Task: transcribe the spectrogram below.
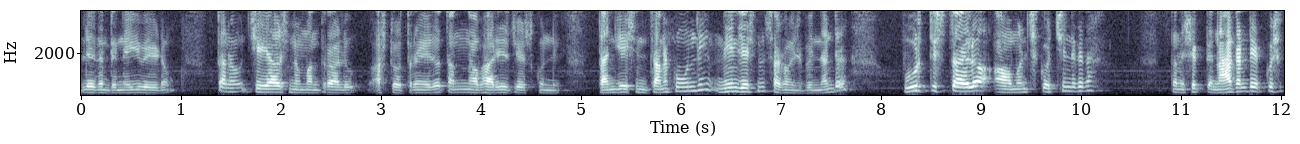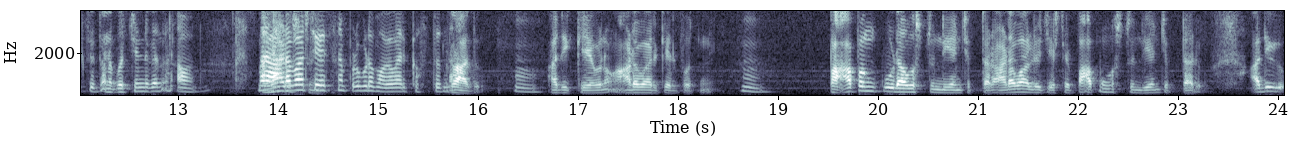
లేదంటే నెయ్యి వేయడం తను చేయాల్సిన మంత్రాలు అష్టోత్తరం ఏదో తను నా భార్య చేసుకుంది. తను చేసింది తనకు ఉంది నేను చేసింది సగం వెళ్ళిపోయింది. అంటే పూర్తి స్థాయిలో ఆ మనిషికి వచ్చింది కదా? తన శక్తి నాకంటే ఎక్కువ శక్తి తనకు వచ్చింది కదా? మరి ఆడవారు. చేసినప్పుడు కూడా మగవారికి వస్తుందా? రాదు. అది కేవలం ఆడవారికి వెళ్ళిపోతుంది. పాపం కూడా వస్తుంది అని చెప్తారు. ఆడవాళ్ళు చేస్తే పాపం వస్తుంది అని చెప్తారు. అది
